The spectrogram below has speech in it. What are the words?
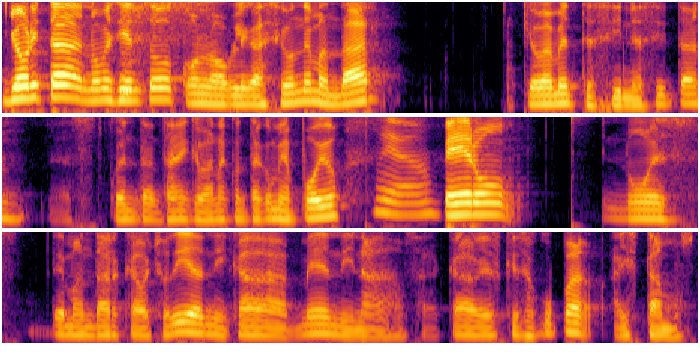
yo ahorita no me siento con la obligación de mandar, que obviamente si necesitan, es- cuentan, saben que van a contar con mi apoyo, Ya. pero no es de mandar cada ocho días, ni cada mes, ni nada. O sea, cada vez que se ocupa, ahí estamos.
